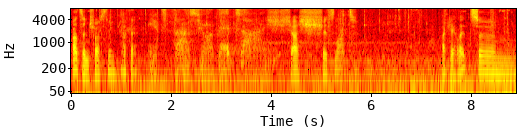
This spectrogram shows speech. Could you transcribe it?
That's interesting. Okay. It's past your bedtime. Shush, it's not. Okay, let's um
